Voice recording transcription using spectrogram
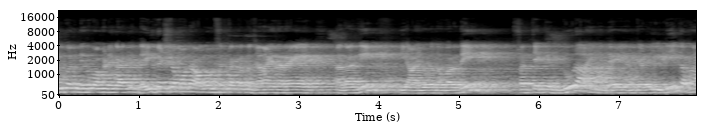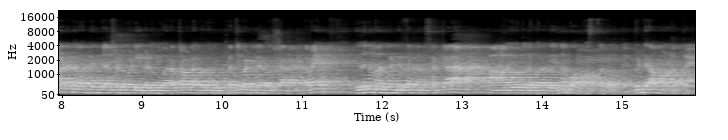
ಜೀವನ ನಿರ್ವಹಣೆಗಾಗಿ ದೈಹಿಕ ಶ್ರಮವನ್ನು ಅವಲಂಬಿಸಿರ್ತಕ್ಕಂಥ ಜನ ಇದ್ದಾರೆ. ಹಾಗಾಗಿ ಈ ಆಯೋಗದ ವರದಿ ಸತ್ಯಕ್ಕೆ ದೂರ ಆಗಿದೆ ಅಂತೇಳಿ ಇಡೀ ಕರ್ನಾಟಕದಾದ್ಯಂತ ಚಳುವಳಿಗಳು ಅರತಾಳಗಳು ಪ್ರತಿಭಟನೆಗಳು ಸ್ಟಾರ್ಟ್ ಆಗ್ತವೆ. ಇದನ್ನು ಮನಗಂಡಿರ್ತಕ್ಕಂಥ ಸರ್ಕಾರ ಆ ಆಯೋಗದ ವರದಿಯನ್ನು ವಾಪಸ್ ತಗೊಳ್ಳುತ್ತೆ ವಿಡ್ರಾ ಮಾಡುತ್ತೆ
